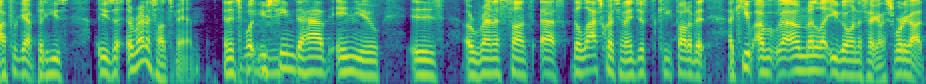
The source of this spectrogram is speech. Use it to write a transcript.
I forget, but he's he's a Renaissance man, and it's what you seem to have in you is a Renaissance esque. The last question, I just keep thought of it. I keep. I, I'm going to let you go in a second. I swear to God.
